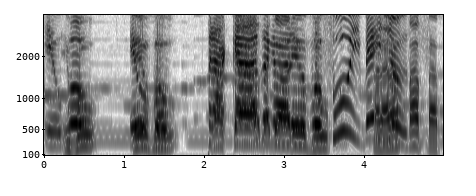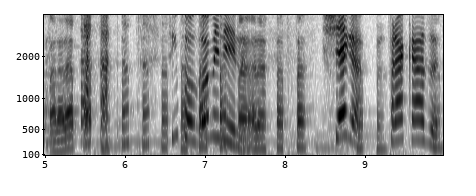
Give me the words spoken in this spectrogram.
eu vou, Eu vou, eu vou pra casa agora, eu vou. Fui, beijos. Se empolgou, menino? Chega pra casa.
